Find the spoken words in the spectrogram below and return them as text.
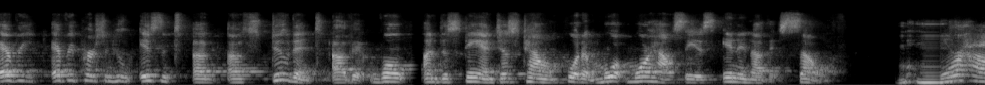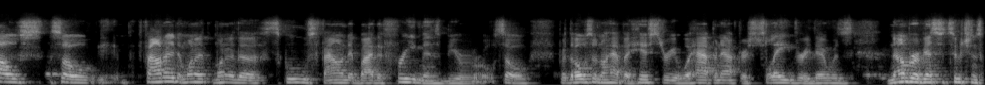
every every person who isn't a, a, student of it won't understand just how important More, Morehouse is in and of itself. Morehouse, so founded one of one of the schools founded by the Freedmen's Bureau. So for those who don't have a history of what happened after slavery, there was a number of institutions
